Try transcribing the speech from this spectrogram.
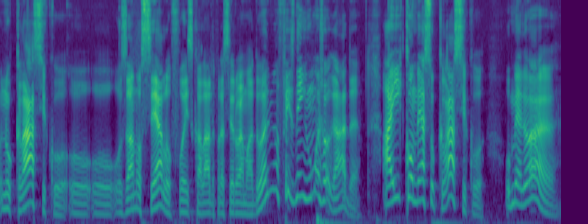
no clássico, o, o, o Zanocelo foi escalado para ser o armador e não fez nenhuma jogada. Aí começa o clássico, o melhor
